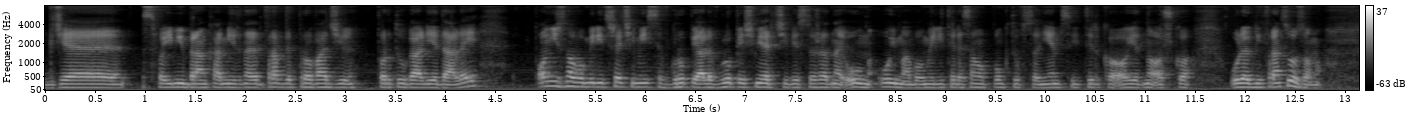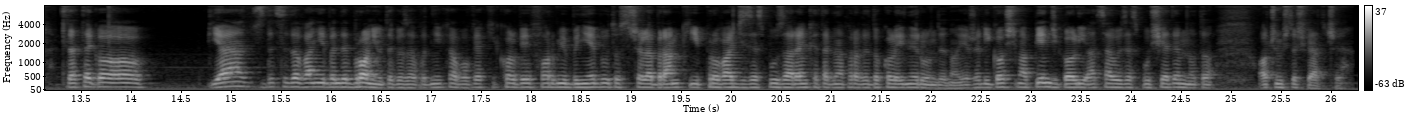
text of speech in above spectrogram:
gdzie swoimi bramkami naprawdę prowadzi Portugalię dalej, oni znowu mieli trzecie miejsce w grupie, ale w grupie śmierci, więc to żadna ujma, bo mieli tyle samo punktów co Niemcy i tylko o jedno oczko ulegli Francuzom. Dlatego ja zdecydowanie będę bronił tego zawodnika, bo w jakiejkolwiek formie by nie był, to strzela bramki i prowadzi zespół za rękę tak naprawdę do kolejnej rundy. No, jeżeli gość ma 5 goli, a cały zespół 7, no to o czymś to świadczy.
